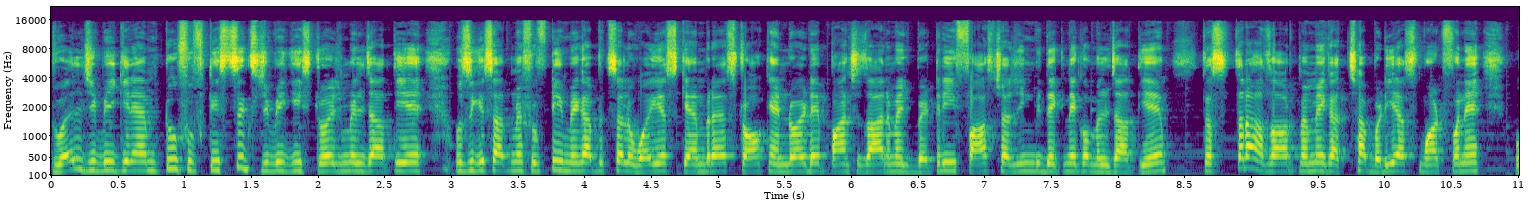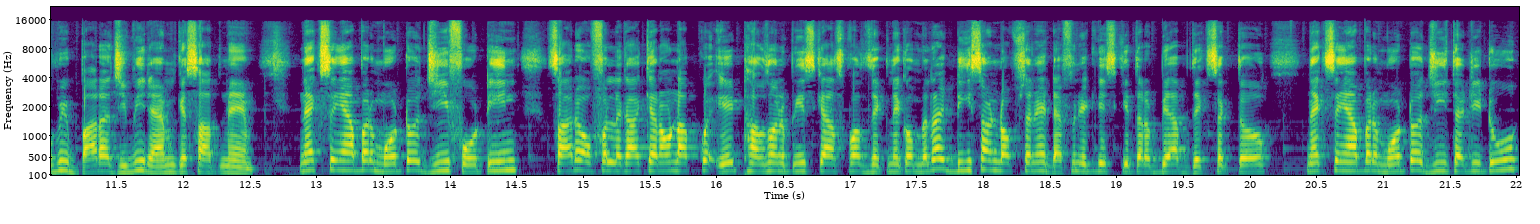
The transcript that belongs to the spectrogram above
ट्वेल्व जीबी की RAM two fifty six GB की स्टोरेज मिल जाती है। उसी के साथ में फिफ्टी मेगा पिक्सल वाईएस कैमरा है स्टॉक एंड्रॉइड है, पाँच हज़ार एमएच बैटरी फास्ट चार्जिंग भी देखने को मिल जाती है। तो सत्रह हज़ार रुपए में एक अच्छा बढ़िया स्मार्टफ़ोन है, वो भी बारह जीबी रैम के साथ में। नेक्स्ट है यहाँ पर मोटो जी फोर्टीन सारे ऑफ़र लगा के अराउंड आपको एट थाउज़ेंड रुपीज़ के आसपास देखने को मिल रहा है। डिसेंट ऑप्शन है डेफिनेटली इसकी तरफ़ भी आप देख सकते हो। नेक्स्ट है यहाँ पर मोटो जी थर्टी टू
